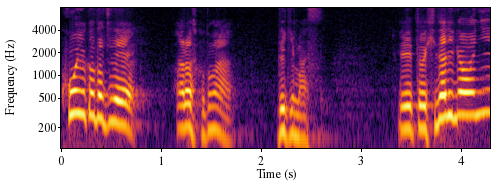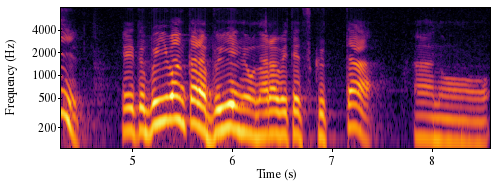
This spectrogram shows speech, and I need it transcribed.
こういう形で表すことができます。えー、と左側に、えー、と V1 から Vn を並べて作ったあの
